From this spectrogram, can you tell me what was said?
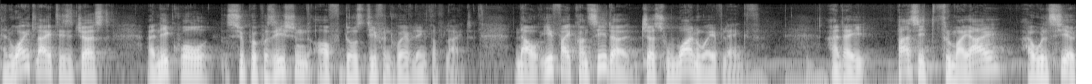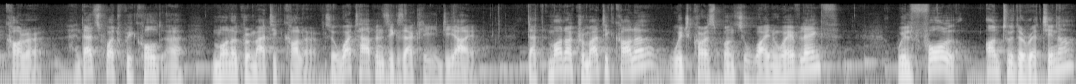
And white light is just an equal superposition of those different wavelengths of light. Now, if I consider just one wavelength and I pass it through my eye, I will see a color, and that's what we call a monochromatic color. So what happens exactly in the eye? That monochromatic color, which corresponds to one wavelength, will fall onto the retina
